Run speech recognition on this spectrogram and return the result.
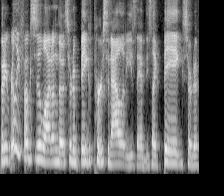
but it really focuses a lot on those sort of big personalities. They have these like big sort of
